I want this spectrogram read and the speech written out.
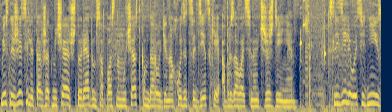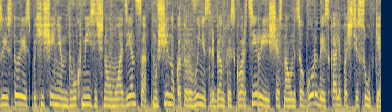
Местные жители также отмечают, что рядом с опасным участком дороги находятся детские образовательные учреждения. Следили в эти дни из-за истории с похищением двухмесячного младенца. Мужчину, который вынес ребенка из квартиры и исчез на улицах города, искали почти сутки.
